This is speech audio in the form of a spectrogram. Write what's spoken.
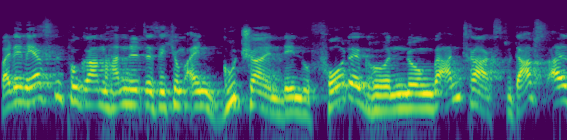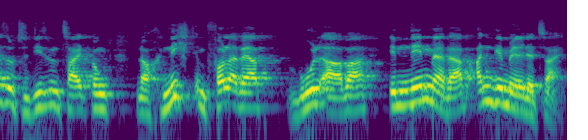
Bei dem ersten Programm handelt es sich um einen Gutschein, den du vor der Gründung beantragst. Du darfst also zu diesem Zeitpunkt noch nicht im Vollerwerb, wohl aber im Nebenerwerb angemeldet sein.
